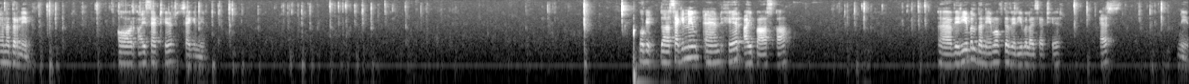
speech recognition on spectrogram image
Another name. Or I set here second name. Okay the second name and here I pass a, a variable the name of the variable I set here as? Name.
